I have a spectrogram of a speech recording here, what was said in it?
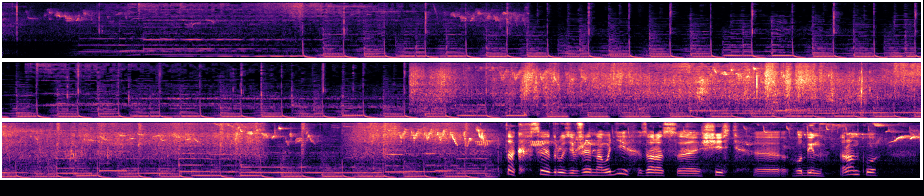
Так, все, друзі, вже на воді. Зараз е, 6 е, годин ранку.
